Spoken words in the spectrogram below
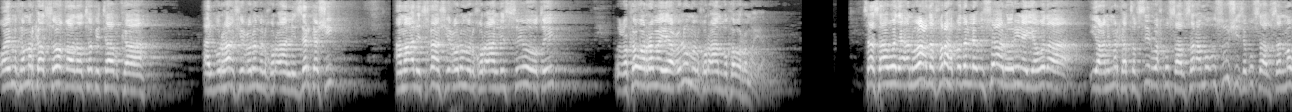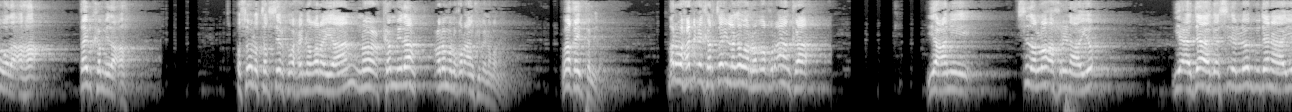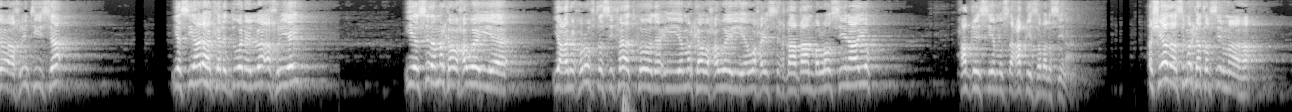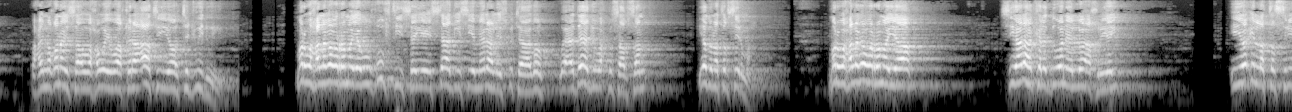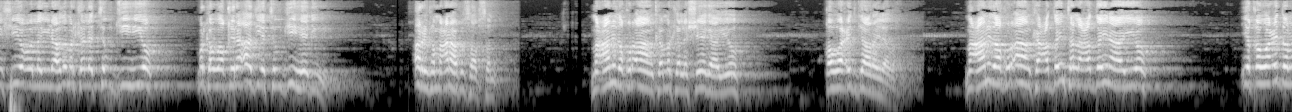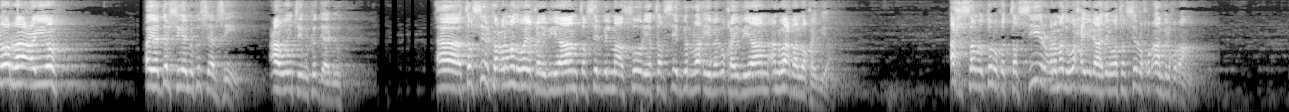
Oo iminka markaad soo qaadato kitaabka alburhaan fi culuumi alqur'aan lizarkashi ama alitqaan fi culuumi alqur'aan lisuyuuti wuxuu ka warramayaa culuum alqur'aan buu ka warramaya saas aawoodee anwaacda faraha badan le uu soo aroorinaya wada yacni markaa tafsiir wax ku saabsan ama usuushiisa ku saabsan ma wada aha qayb ka mida ah usuulu tafsiirku waxay noqonayaan nooc ka mida culuumulqur'aankii bay noqonayaan waa qayb ka mida mar waxaa dhici karta in laga warramo qur'aanka yacni sida loo akhrinaayo iyo adaaga sida loo gudanaayo akhrintiisa iyo siyaalaha kala duwan ee loo akhriyey iyo sida marka waxa weeye yacni xuruufta sifaadkooda iyo marka waxa weeye waxay istixqaaqaanba loo siinaayo xaqiisa iyo mustaxaqiisaba la siinaayo. Ashyaadaasi marka tafsiir ma aha waxay noqonaysaa waxa weeye waa qiraa'aat iyo tajwiid weeye mar waxaa laga warramaya wuquuftiisa iyo istaaggiisa iyo meelaha la ysku taago waa adaagii wax ku saabsan. Iyaduna tafsiir maaha mar waxaa laga warramayaa siyaalaha kala duwan ee loo akhriyey iyo in la tasriifiyo oo la yidhaahdo marka la tawjiihiyo. Marka waa qiraa'aad iyo tawjiiheedii weyi arrinka macnaha ku saabsan. Macaanida qur'aanka marka la sheegaayo qawaacid gaaray leedahay macaanida qur'aanka caddaynta la caddaynaayo iyo qawaacidda loo raacayo ayaa darsigeennu ku saabsan yihiin caawa intaynu ka gaadhno. Tafsiirka culammadu way qaybiyaan. Tafsiir bilma'suur iyo tafsiir bilra'yi bay u qaybiyaan. Anwaac baa loo qaybiyaa axsanu turuqi tafsiir culammadu waxay yidhaahdeen waa tafsiir alqur'aan bilqur'aan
